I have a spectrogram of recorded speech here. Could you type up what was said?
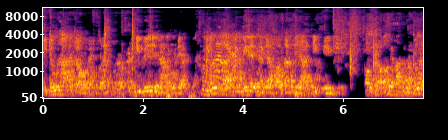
ဒီဒုက္ခအကြောင်းပဲဆိုတော့ဒီပေးနေတာဟုတ်ဗျာဒီဒုက္ခဒီပေးတဲ့ခါကျဟောတာတရားအတိပေးပြီဟုတ်တော့ဒုက္ခ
